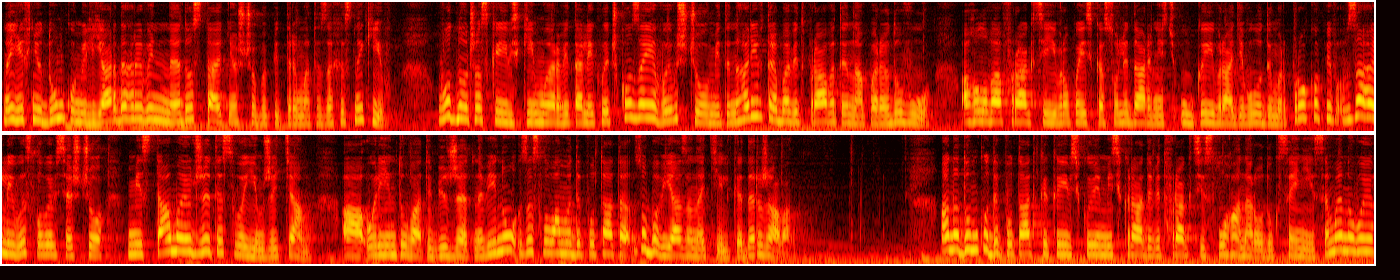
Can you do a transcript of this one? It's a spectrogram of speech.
На їхню думку, мільярда гривень недостатньо, щоб підтримати захисників. Водночас київський мер Віталій Кличко заявив, що мітингарів треба відправити на передову. А голова фракції Європейська Солідарність у Київраді Володимир Прокопів взагалі висловився, що міста мають жити своїм життям. А орієнтувати бюджет на війну, за словами депутата, зобов'язана тільки держава. А на думку депутатки Київської міськради від фракції Слуга народу Ксенії Семенової,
